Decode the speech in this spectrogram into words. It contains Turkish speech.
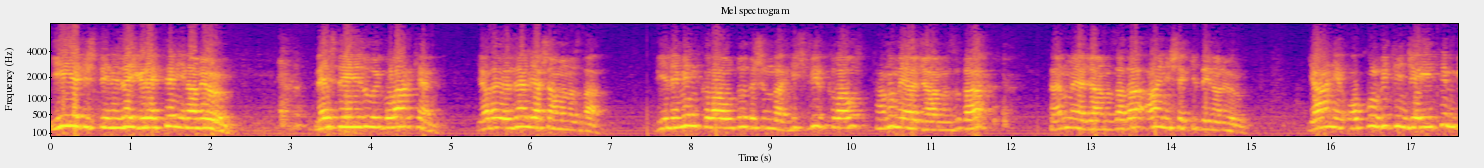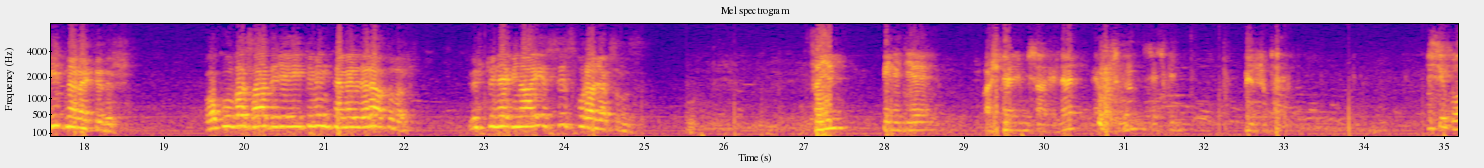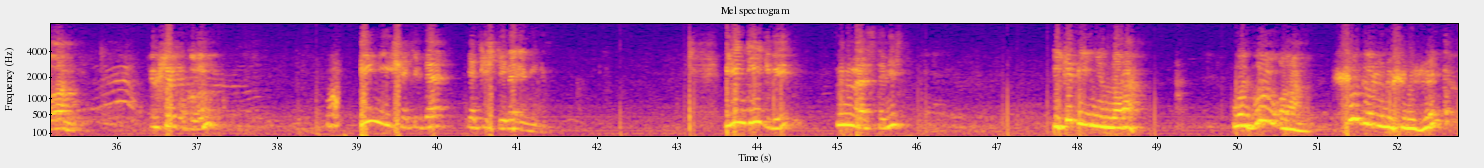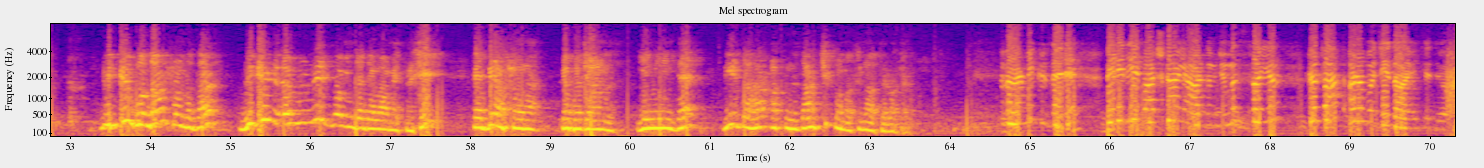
iyi yetiştiğinize yürekten inanıyorum. Mesleğinizi uygularken ya da özel yaşamınızda bilimin kılavuzu dışında hiçbir kılavuz tanımayacağınızı da tanımayacağınıza da aynı şekilde inanıyorum. Yani okul bitince eğitim bitmemektedir. Okulda sadece eğitimin temelleri atılır. Üstüne binayı siz kuracaksınız. Sayın belediye başkanı misafirler ve basının seçkin mensupları. Birisi olan yüksek okulun en iyi şekilde yetiştiğine eminim. Bilindiği gibi üniversitemiz 2000 yıllara uygun olan şu görünüşünüzün bütün bundan sonra da bütün ömrünüz boyunca devam etmesi ve biraz sonra yapacağınız yeminin de bir daha aklınızdan çıkmamasını hatırlatırım. vermek üzere belediye başkan yardımcımız Sayın Rıfat Arabacı'yı davet ediyorum.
